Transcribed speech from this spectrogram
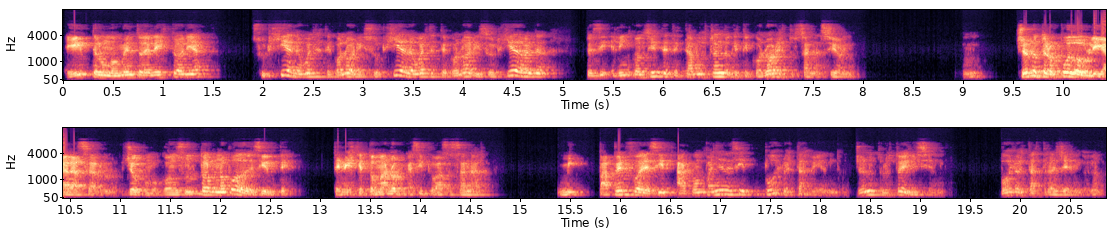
e irte a un momento de la historia, surgía de vuelta este color, y surgía de vuelta este color, y surgía de vuelta... Entonces, el inconsciente te está mostrando que este color es tu sanación. ¿Mm? Yo no te lo puedo obligar a hacerlo. Yo como consultor no puedo decirte, tenés que tomarlo porque así te vas a sanar. Mi papel fue decir, acompañar, decir, vos lo estás viendo, yo no te lo estoy diciendo, vos lo estás trayendo, ¿no?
